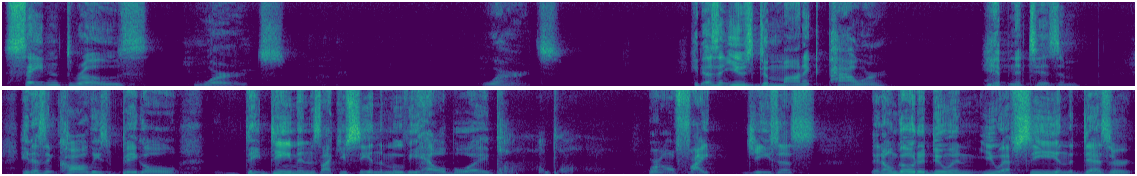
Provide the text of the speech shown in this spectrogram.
Satan throws words. Words. He doesn't use demonic power, hypnotism. He doesn't call these big old de- demons like you see in the movie Hellboy. We're gonna fight Jesus. They don't go to doing UFC in the desert.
